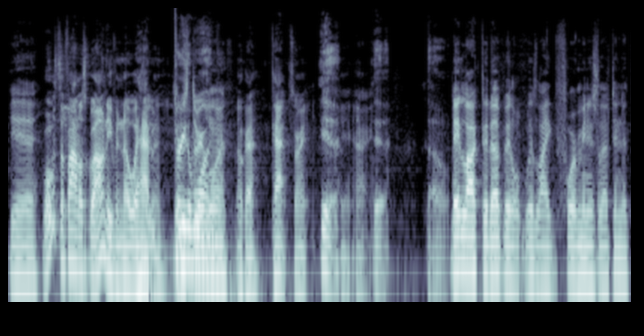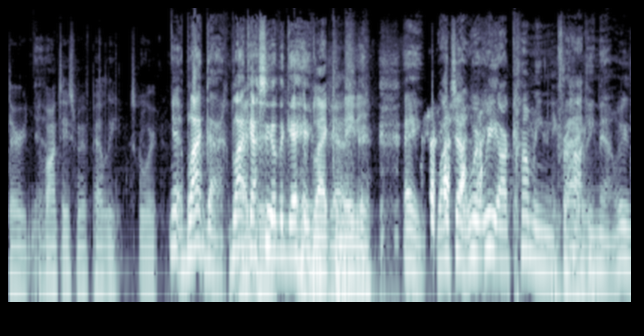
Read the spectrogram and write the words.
Yeah. What was the final score? I don't even know what happened. Three It was to one. Okay, caps right. Yeah, Yeah, all right. yeah. So They locked it up at- with like four minutes left in the third. Yeah. Devante Smith Pelly scored. yeah, black guy, black, Black guy dude. sealed the game. The black Yes. Canadian. Hey, watch out. We're, we are coming for hockey now. We,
